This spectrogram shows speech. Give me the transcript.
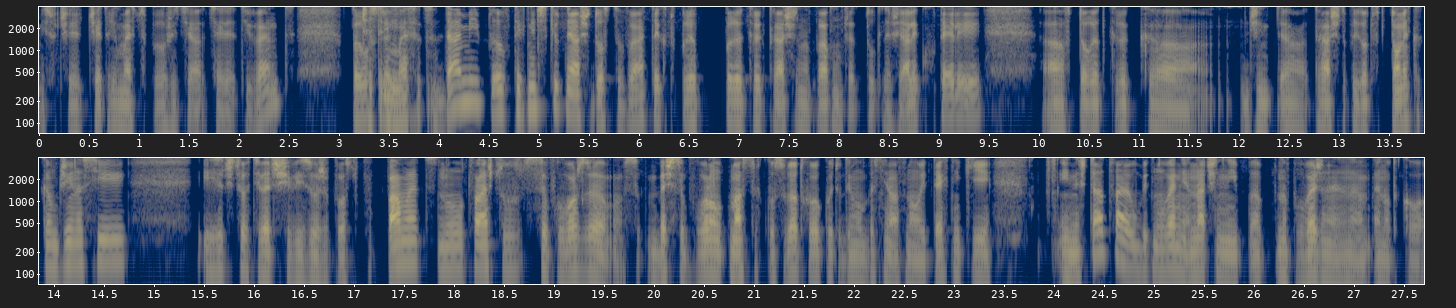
мисля, че 4 месеца продължи ця, целият ивент. Първо 4 месеца? Да, ми технически отнемаше доста време, тъй като при първият кръг трябваше да направят момчетата от лежали коктейли, а, вторият кръг а, джин, а, трябваше да приготвят тоника към джина си и за четвърти вече ще ви изложа просто по памет, но това нещо съпровожда, беше съпроводено от мастер класове, от хора, които да им обясняват нови техники и неща. Това е обикновеният начин на провеждане на едно такова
